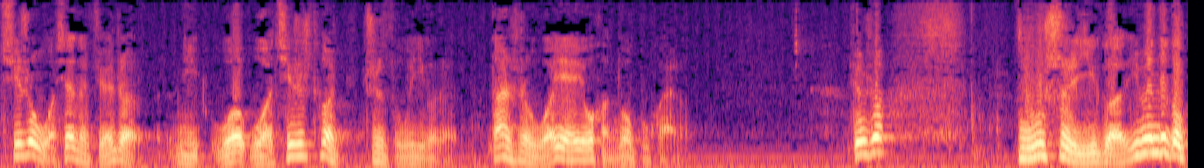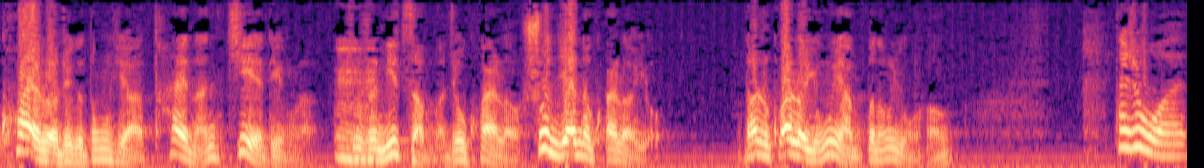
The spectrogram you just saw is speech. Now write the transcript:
其实我现在觉着你我我其实特知足一个人，但是我也有很多不快乐，就是说不是一个，因为那个快乐这个东西啊太难界定了，嗯就是你怎么就快乐，瞬间的快乐有，但是快乐永远不能永恒。但是我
